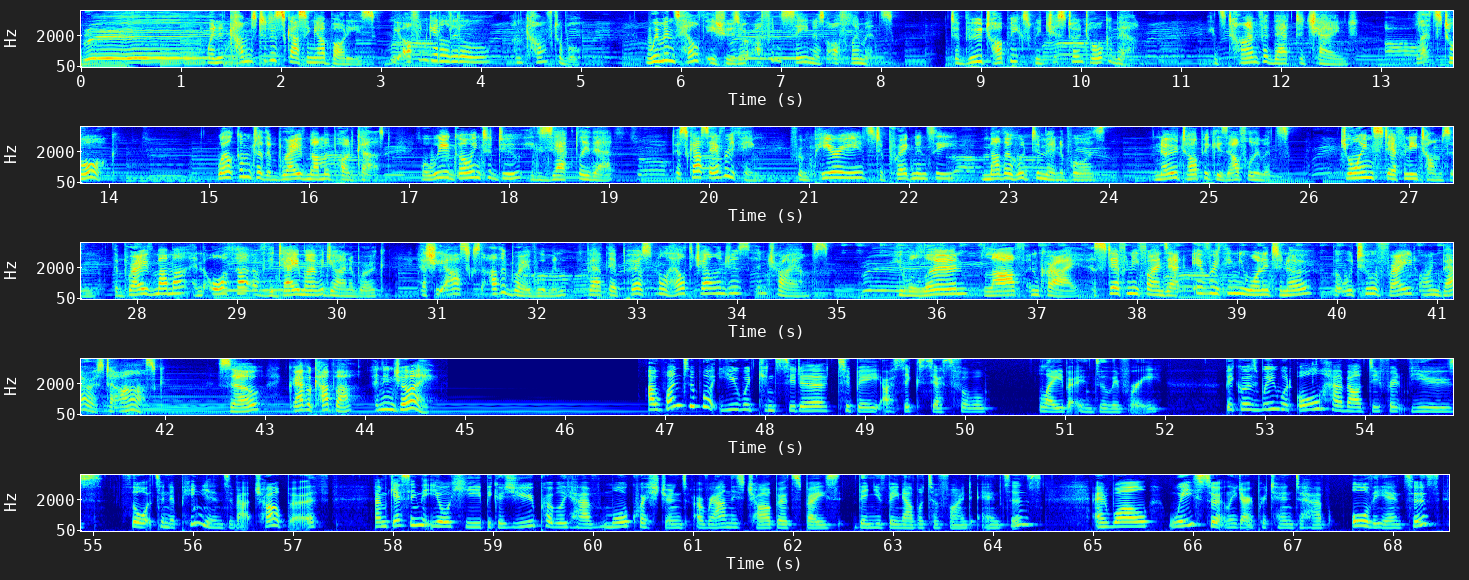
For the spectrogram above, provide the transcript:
When it comes to discussing our bodies, we often get a little uncomfortable. Women's health issues are often seen as off limits, taboo topics we just don't talk about. It's time for that to change. Let's talk. Welcome to the Brave Mama podcast, where we are going to do exactly that discuss everything from periods to pregnancy, motherhood to menopause. No topic is off limits. Join Stephanie Thompson, the brave mama and author of The Day My Vagina Broke, as she asks other brave women about their personal health challenges and triumphs. You will learn, laugh, and cry as Stephanie finds out everything you wanted to know but were too afraid or embarrassed to ask. So, grab a cuppa and enjoy. I wonder what you would consider to be a successful labour and delivery, because we would all have our different views, thoughts, and opinions about childbirth. I'm guessing that you're here because you probably have more questions around this childbirth space than you've been able to find answers. And while we certainly don't pretend to have all the answers,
